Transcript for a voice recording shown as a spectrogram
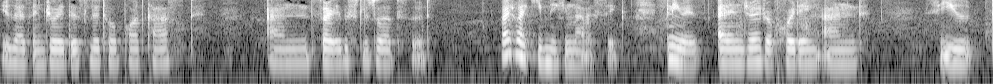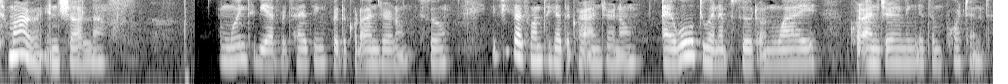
you guys enjoyed this little podcast and sorry, this little episode. Why do I keep making that mistake? Anyways, I enjoyed recording and see you tomorrow, inshallah. I'm going to be advertising for the Quran Journal. So, if you guys want to get the Quran Journal, I will do an episode on why Quran journaling is important.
